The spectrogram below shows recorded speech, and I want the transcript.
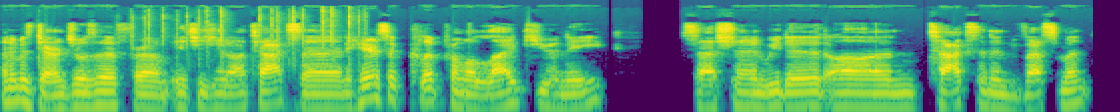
my name is Derren Joseph from HTJ Tax, and here's a clip from a live Q&A session we did on tax and investment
